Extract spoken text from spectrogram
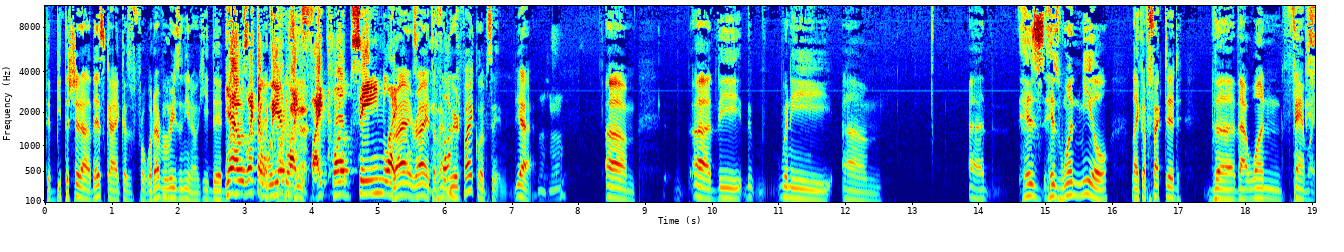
to beat the shit out of this guy because for whatever reason, you know, he did. Yeah, it was like the X, weird Y, like Fight Club scene. Like, right, right, the weird Fight Club scene. Yeah. Um, uh, the, the when he um, uh, his his one meal like affected the that one family,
